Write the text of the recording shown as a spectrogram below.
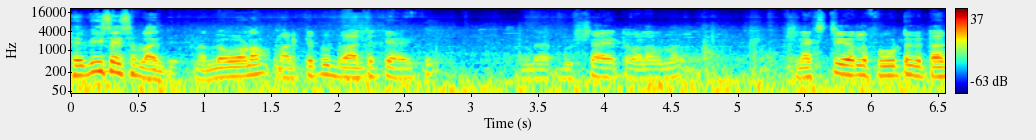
ഹെവി സൈസ് പ്ലാന്റ് നല്ലോണം മൾട്ടിപ്പിൾ ബ്രാഞ്ചൊക്കെ ആയിട്ട് നല്ല ബുഷായിട്ട് വളർന്ന് നെക്സ്റ്റ് ഇയറിൽ ഫ്രൂട്ട് കിട്ടാൻ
